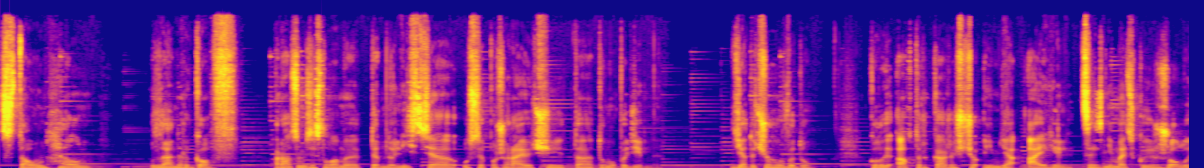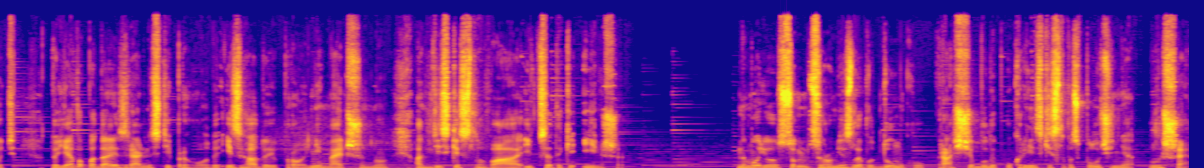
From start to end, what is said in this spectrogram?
Stonehelm, Ленергоф разом зі словами темнолісся, усепожираючі та тому подібне. Я до чого веду? Коли автор каже, що ім'я Айгель це з німецької жолудь, то я випадаю з реальності пригоди і згадую про Німеччину, англійські слова і все таке інше. На мою сором'язливу думку, краще були б українські словосполучення лише.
